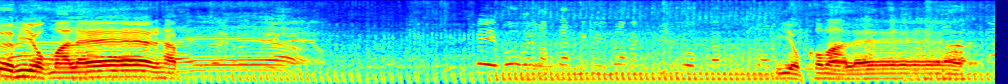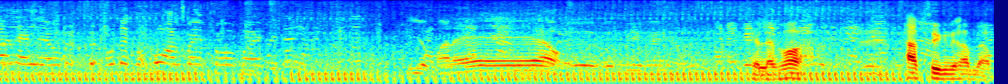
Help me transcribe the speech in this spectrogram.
อพี่หยกมาแล้วนะครับแล้วพี่หยกเข้ามาแล้ว พี่หยก มาแล้วเห็นแล้วก็ซาบซึ้งนะครับแบบ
